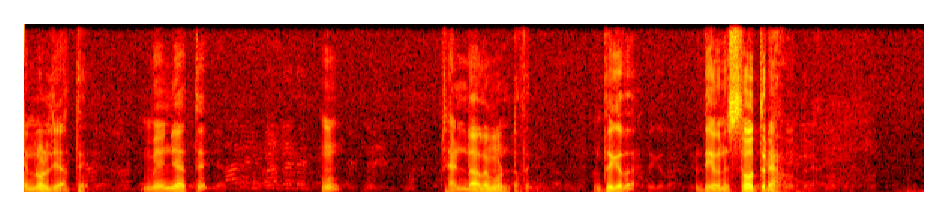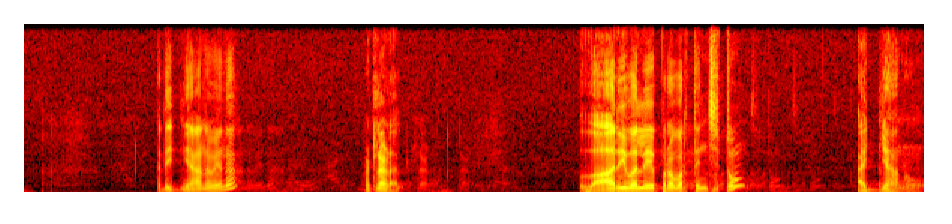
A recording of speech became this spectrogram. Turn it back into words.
చిన్నోళ్ళు చేస్తే. మేం చేస్తే చండాలంగా ఉంటుంది. అంతే కదా? దేవుని స్తోత్రం. అది జ్ఞానమేనా? మాట్లాడాలి. వారి వలె ప్రవర్తించటం అజ్ఞానం.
